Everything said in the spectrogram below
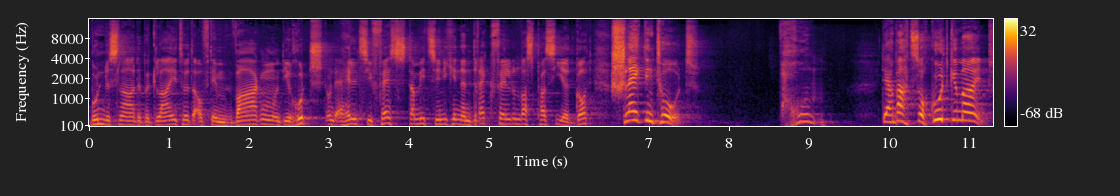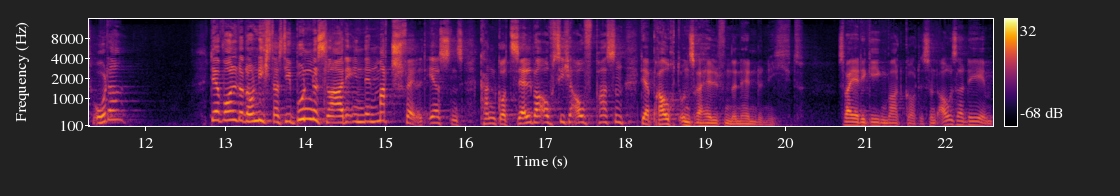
Bundeslade begleitet auf dem Wagen und die rutscht und er hält sie fest, damit sie nicht in den Dreck fällt. Und was passiert? Gott schlägt ihn tot. Warum? Der macht's doch gut gemeint, oder? Der wollte doch nicht, dass die Bundeslade in den Matsch fällt. Erstens kann Gott selber auf sich aufpassen, der braucht unsere helfenden Hände nicht. Es war ja die Gegenwart Gottes. Und außerdem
